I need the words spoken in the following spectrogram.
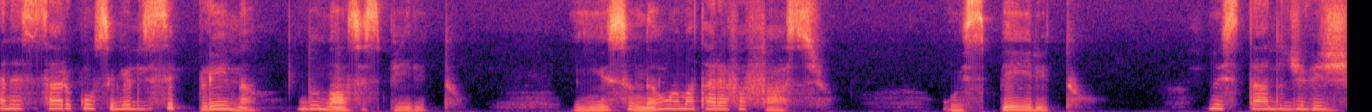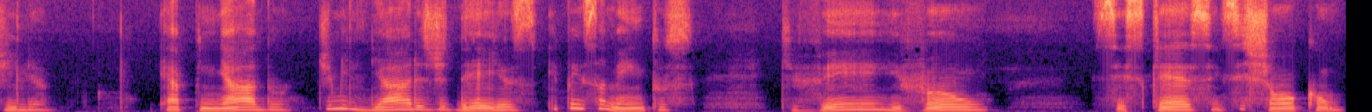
é necessário conseguir disciplina do nosso espírito. E isso não é uma tarefa fácil. O espírito, no estado de vigília, é apinhado de milhares de ideias e pensamentos que vêm e vão, se esquecem, se chocam,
